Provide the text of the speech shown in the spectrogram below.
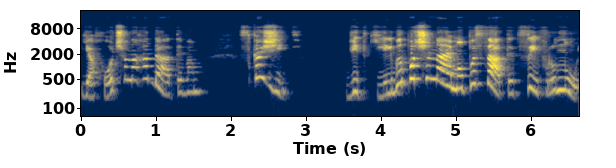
Я хочу нагадати вам, скажіть, відкіль ми починаємо писати цифру 0?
